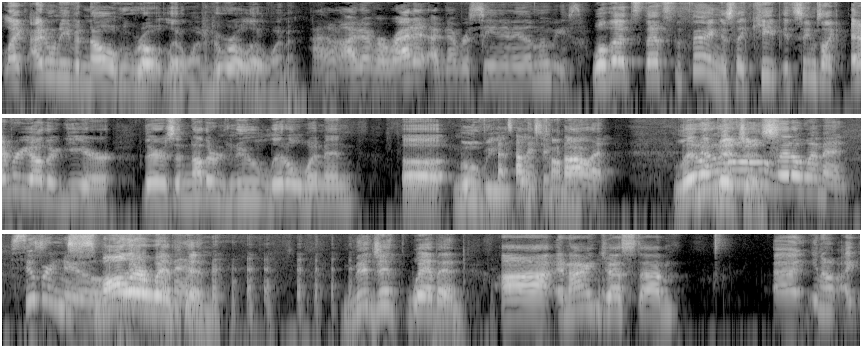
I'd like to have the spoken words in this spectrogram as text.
Like, I don't even know who wrote Little Women. Who wrote Little Women? I don't know. I've never read it. I've never seen any of the movies. Well, that's that's the thing is they keep. It seems like every other year there's another new Little Women uh movie That's how they that's should come call out. it. Little New bitches, Little Women. Super new. smaller women, midget women. Uh, and I just um. Uh, you know, I,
